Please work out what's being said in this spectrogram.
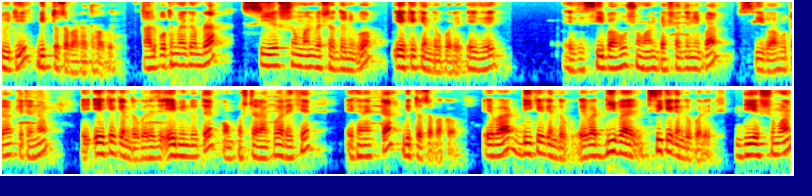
দুইটি বৃত্তচাপ আঁকাতে হবে। তাহলে প্রথমে আগে আমরা সি এর সমান ব্যাসার্ধ নিব এ কে কেন্দ্র করে। এই যে এই যে সি বাহুর সমান ব্যাসার্ধ নিবা সি বাহুটা কেটে নাও। এই এ কে কেন্দ্র করে যে এই বিন্দুতে কম্পাসটা রাখবা রেখে এখানে একটা বৃত্তচাপ আঁকাও এবার ডি কে কেন্দ্র এবার ডি বাই সি কে কেন্দ্র করে ডি এর সমান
